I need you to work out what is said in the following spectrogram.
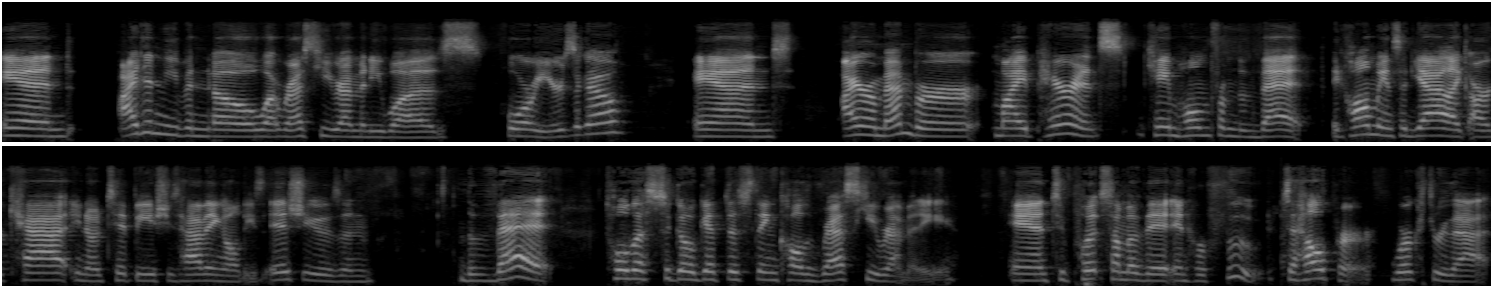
And I didn't even know what Rescue Remedy was four years ago. And I remember my parents came home from the vet. They called me and said, Yeah, like our cat, you know, Tippy, she's having all these issues. And the vet told us to go get this thing called Rescue Remedy and to put some of it in her food to help her work through that.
